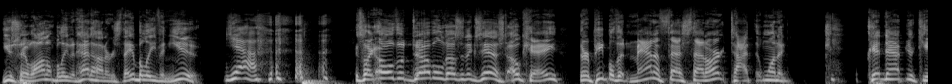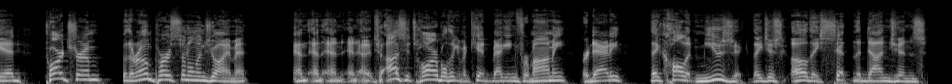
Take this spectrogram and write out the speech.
You say, well, I don't believe in headhunters. They believe in you. Yeah. it's like, oh, the devil doesn't exist. Okay, there are people that manifest that archetype that want to kidnap your kid, torture them for their own personal enjoyment. And, and, and, and uh, to us, it's horrible to think of a kid begging for mommy or daddy. They call it music. They just, oh, they sit in the dungeons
